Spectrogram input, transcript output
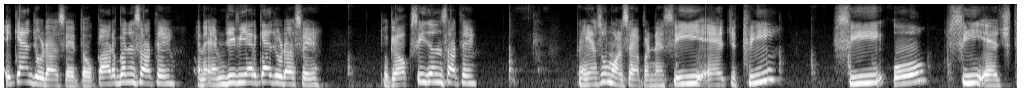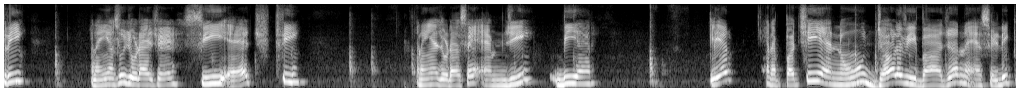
એ ક્યાં જોડાશે? તો કાર્બન સાથે અને એમજીવીઆર ક્યાં જોડાશે? તો કે ઓક્સિજન સાથે. તો અહીંયા શું મળશે આપણને? C H three C O C H three અને અહીંયા શું જોડાય છે? સી એચ થ્રી અને અહીંયા જોડાશે એમજી બીઆર ક્લિયર અને પછી એનું જળ વિભાજન એસિડિક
